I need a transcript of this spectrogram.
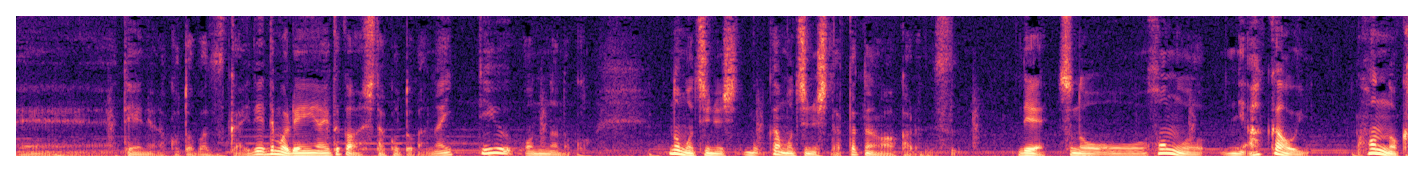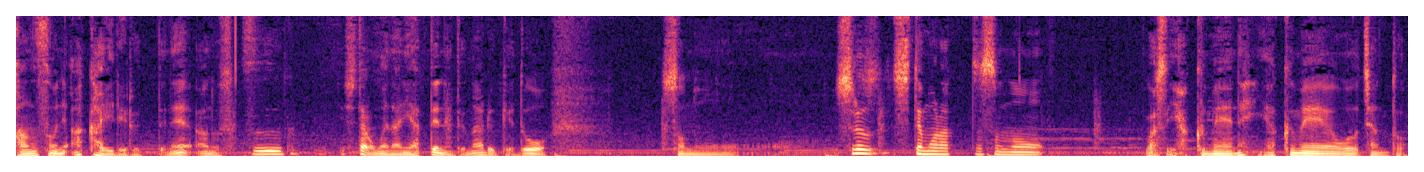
えー、丁寧な言葉遣いででも恋愛とかはしたことがないっていう女の子の持ち主が持ち主だったっていうのが分かるんですでその本をに赤を本の感想に赤入れるってねあの普通したらお前何やってんねんってなるけどそのそれをしてもらったその役名ね役名をちゃんと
